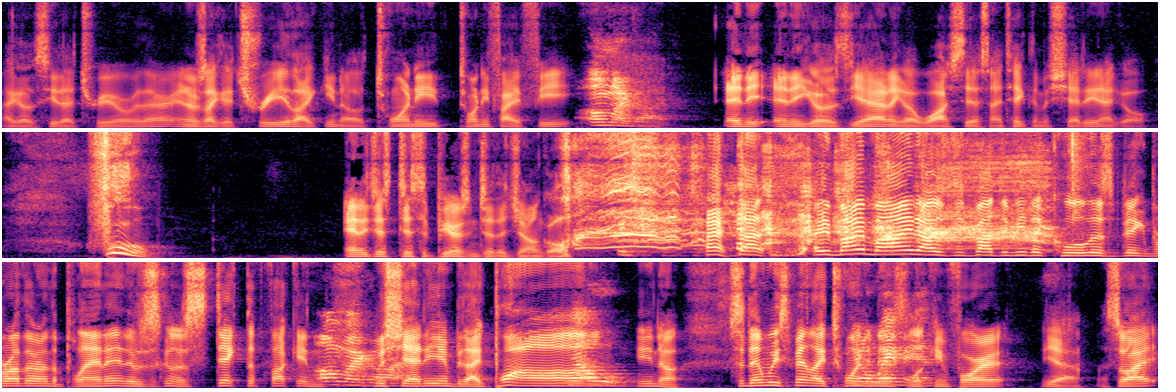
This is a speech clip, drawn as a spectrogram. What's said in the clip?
I go, "See that tree over there?" And it was like a tree, like you know, 20, 25 feet. Oh my god. And he and he goes, "Yeah." And I go, "Watch this." And I take the machete and I go, "Boom!" And it just disappears into the jungle. I thought in my mind I was just about to be the coolest big brother on the planet, and it was just gonna stick the fucking Oh machete and be like, No. you know. So then we spent like twenty No way, minutes man. looking for it. Yeah. So I,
